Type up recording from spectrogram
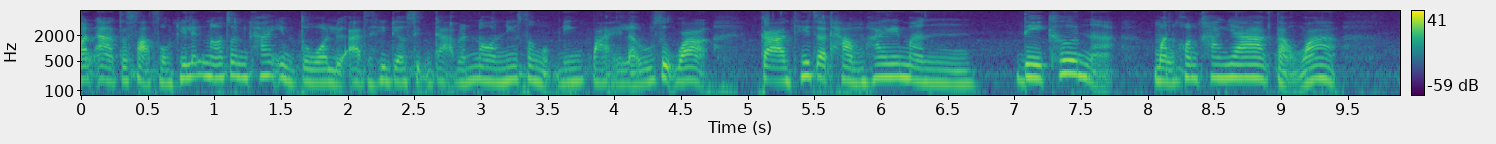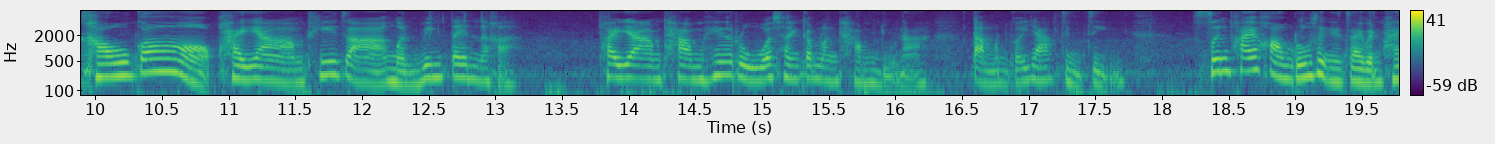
มันอาจจะสะสมที่เล็กน้อยจนค่าอิ่มตัว หรืออาจจะทีเดียวสิบดาบแล้วนอนนิ่งสงบนิ่งไป แล้วรู้สึกว่าการที่จะทำให้มันดีขึ้นอะ มันค่อนข้างยากแต่ว่าเขาก็พยายามที่จะเหมือนวิ่งเต้นนะคะ พยายามทำให้รู้ว่าฉันกำลังทำอยู่นะ แต่มันก็ยากจริง ๆ ซึ่งไพ่ความรู้สึกในใจเป็นไพ่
